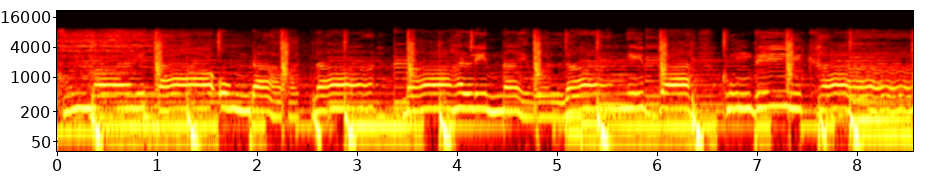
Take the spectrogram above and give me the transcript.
Kung may taong dapat na mahalin ay walang iba kundi ikaw.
